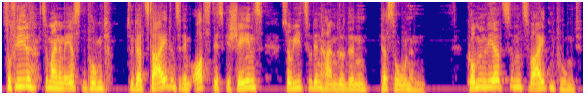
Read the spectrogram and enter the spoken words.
So viel zu meinem ersten Punkt, zu der Zeit und zu dem Ort des Geschehens sowie zu den handelnden Personen. Kommen wir zum zweiten Punkt.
